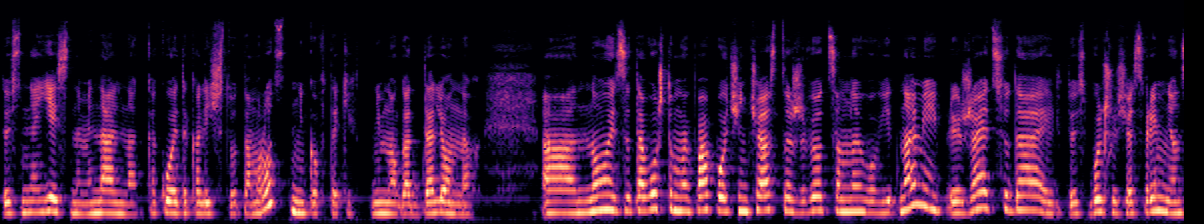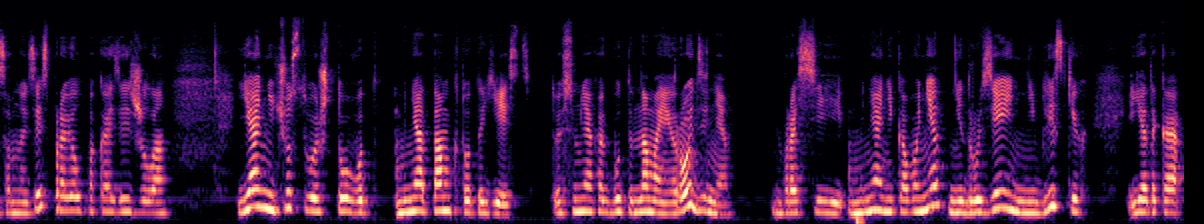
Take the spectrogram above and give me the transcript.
То есть у меня есть номинально какое-то количество там родственников, таких немного отдаленных. А, но из-за того, что мой папа очень часто живет со мной во Вьетнаме и приезжает сюда, или, то есть большую часть времени он со мной здесь провел, пока я здесь жила, я не чувствую, что вот у меня там кто-то есть. То есть у меня как будто на моей родине, в России, у меня никого нет, ни друзей, ни близких. И я такая,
